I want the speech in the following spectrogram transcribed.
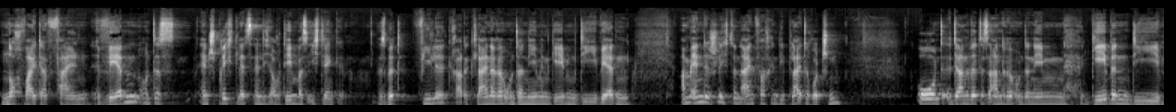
noch weiter fallen werden und das entspricht letztendlich auch dem, was ich denke. Es wird viele, gerade kleinere Unternehmen geben, die werden am Ende schlicht und einfach in die Pleite rutschen. Und dann wird es andere Unternehmen geben, die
